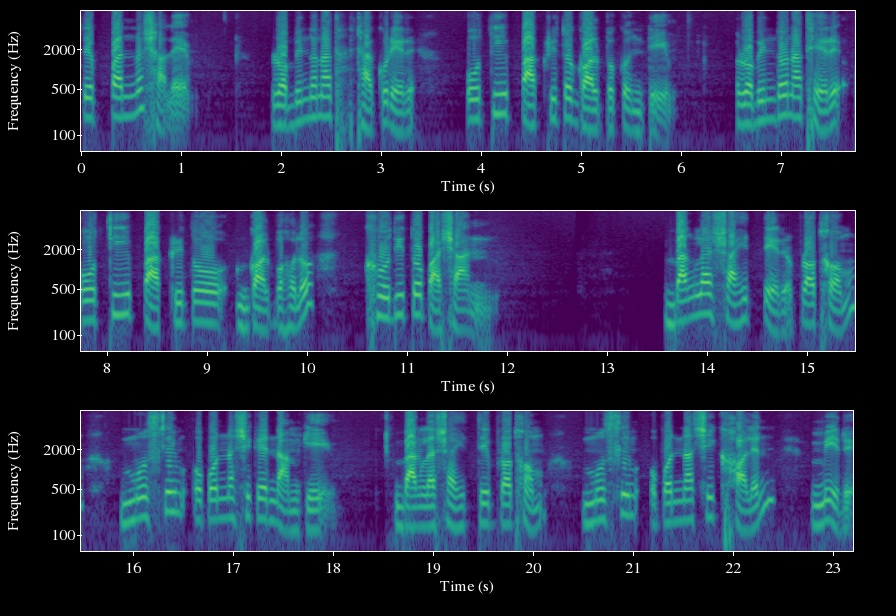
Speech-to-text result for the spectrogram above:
তেপ্পান্ন সালে। রবীন্দ্রনাথ ঠাকুরের অতি প্রাকৃত গল্প কোনটি? রবীন্দ্রনাথের অতি প্রাকৃত গল্প হল ক্ষুদিত পাষাণ। বাংলা সাহিত্যের প্রথম মুসলিম ঔপন্যাসিকের নাম কি? বাংলা সাহিত্যে প্রথম মুসলিম ঔপন্যাসিক হলেন মীর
